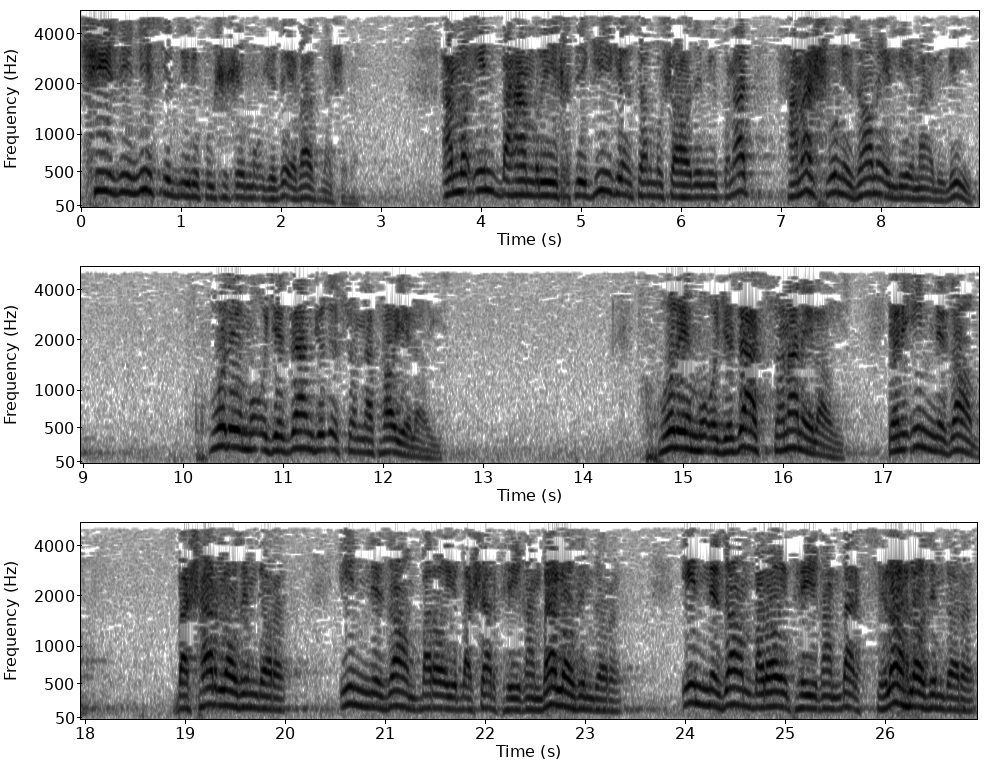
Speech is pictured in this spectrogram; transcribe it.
چیزی نیست که زیر پوشش معجزه عوض نشود. اما این به هم ریختگی که انسان مشاهده می کند همش رو نظام علی معلولی. است خود معجزه هم جز سنت های الهی است. خود معجزه از سنن الهی است. یعنی این نظام بشر لازم دارد. این نظام برای بشر پیغمبر لازم دارد. این نظام برای پیغمبر سلاح لازم دارد.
